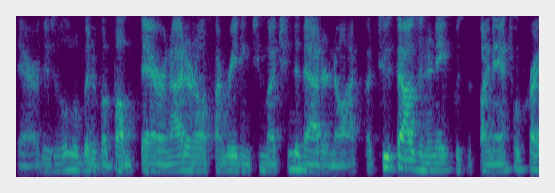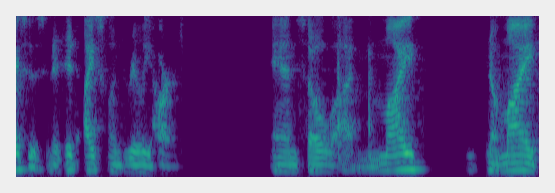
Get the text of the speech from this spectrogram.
there. There's a little bit of a bump there, and I don't know if I'm reading too much into that or not, but 2008 was the financial crisis, and it hit Iceland really hard. And so uh, my, you know, my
